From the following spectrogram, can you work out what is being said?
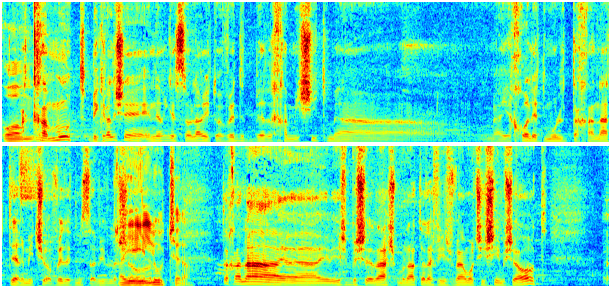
או... כמות, בגלל שאנרגיה סולארית עובדת בערך חמישית מה... מהיכולת מול תחנה טרמית שעובדת מסביב לשעון. היעילות שלה. תחנה, אה, יש בשנה 8,760 שעות, אה,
